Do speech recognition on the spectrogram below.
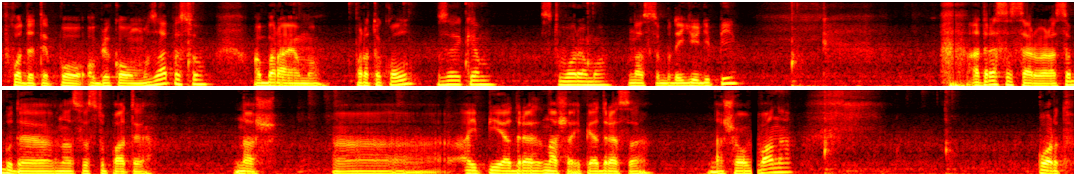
входити по обліковому запису, обираємо протокол, за яким створимо. У нас це буде UDP. Адреса сервера. Це буде в нас виступати наш е, IP адрес, наша IP-адреса нашого вана. Порт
